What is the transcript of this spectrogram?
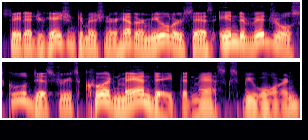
State Education Commissioner Heather Mueller says individual school districts could mandate that masks be worn.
